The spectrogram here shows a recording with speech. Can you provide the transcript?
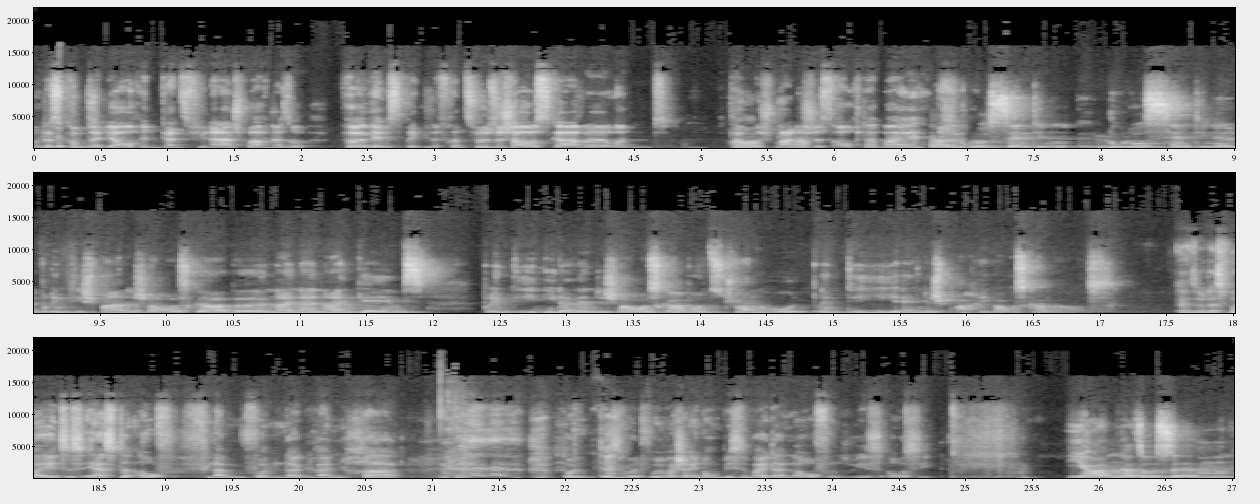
Und das kommt dann ja auch in ganz vielen anderen Sprachen. Also Pearl Games bringt eine französische Ausgabe und ich glaube, eine spanische ja. ist auch dabei. Ja, Ludo, Sentin Ludo Sentinel bringt die spanische Ausgabe, 999 Games bringt die niederländische Ausgabe und Stronghold bringt die englischsprachige Ausgabe aus. Also das war jetzt das erste Aufflammen von La Granja und das wird wohl wahrscheinlich noch ein bisschen weiterlaufen, so wie es aussieht. Ja, also es, ähm,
